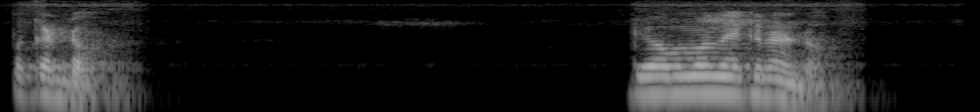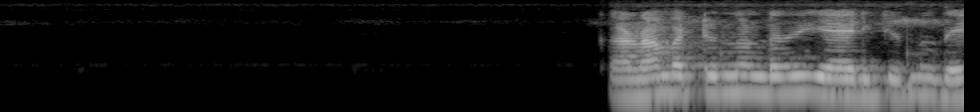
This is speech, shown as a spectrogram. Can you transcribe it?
ഇപ്പം കണ്ടോ? രോമം വന്നേക്കണുണ്ടോ കാണാൻ പറ്റുന്നുണ്ടെന്ന് വിചാരിക്കുന്നു ഇതേ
